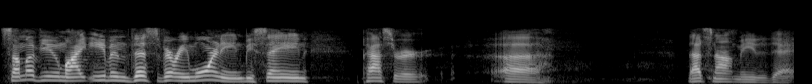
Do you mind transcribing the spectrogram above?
Some of you might even this very morning be saying, Pastor, uh, that's not me today.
